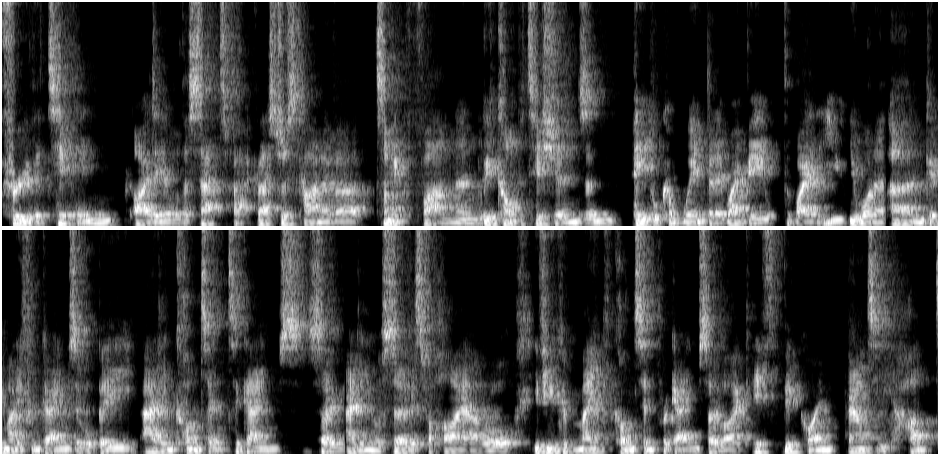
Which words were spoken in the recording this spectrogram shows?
through the tipping idea or the sats back. That's just kind of a something fun and big competitions and people can win, but it won't be the way that you, you want to earn get money from games. It will be adding content to games. So adding your service for hire or if you could make content for games. So like if Bitcoin bounty hunt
